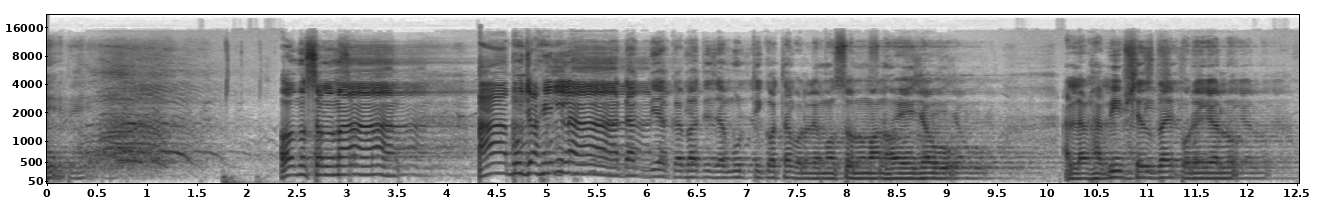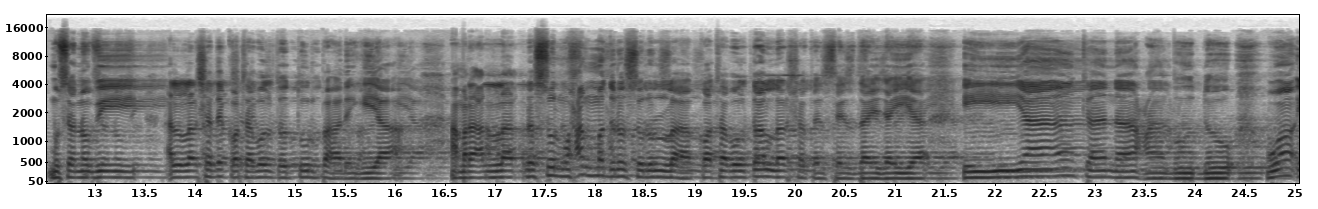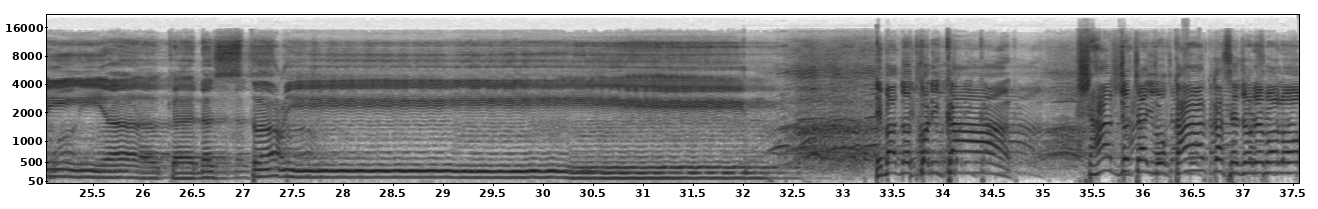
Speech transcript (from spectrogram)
ও মুসলমান, আবু জাহিল্লা ডাক দিয়া কাবাদি যা মূর্তি কথা বললে মুসলমান হয়ে যাও। আল্লাহর হাবিব শেষদায় পড়ে গেল। মুসা নবী আল্লাহর সাথে কথা বলতো, তুর পাহাড়ে গিয়া। আমরা আল্লাহ রসুল মুহাম্মদ রসুল্লাহ কথা বলতো আল্লাহর সাথে শেষদায় যাইয়া ইয়া কানা আবুদু ইয়া কানাস্তাঈন ইবাদত করি কার? সাহায্য চাইব কার কাছে? জোরে বলো।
